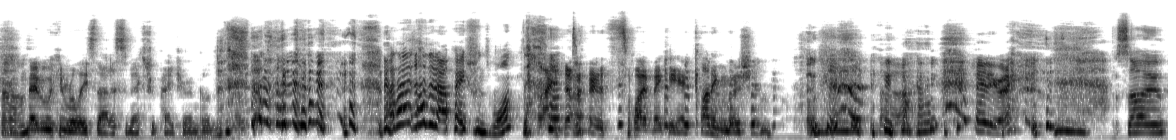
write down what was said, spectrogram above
Um, Maybe we can release that as some extra Patreon content. I don't know that our patrons want that. I know, it's why I'm making a cutting motion. uh, anyway, so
